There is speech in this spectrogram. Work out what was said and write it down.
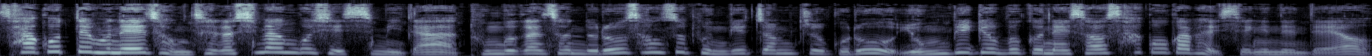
사고 때문에 정체가 심한 곳이 있습니다. 동부간선도로 성수 분기점 쪽으로 용비교 부근에서 사고가 발생했는데요.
